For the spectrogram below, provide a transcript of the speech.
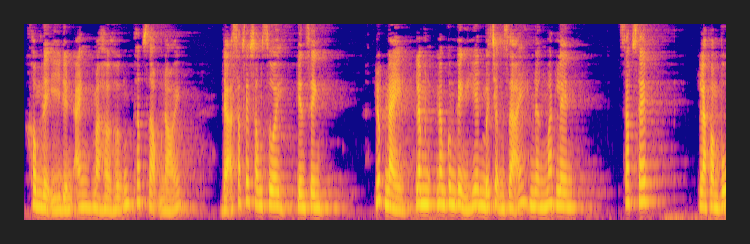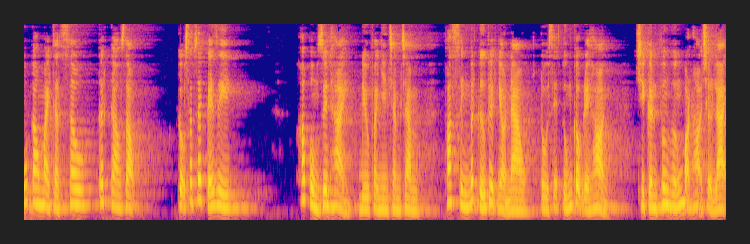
Không để ý đến anh mà hờ hững, thấp giọng nói, đã sắp xếp xong xuôi, tiên sinh. Lúc này, lâm, nam công kình hiên mới chậm rãi nâng mắt lên. Sắp xếp. Lạc phàm vũ cao mày thật sâu, cất cao giọng, cậu sắp xếp cái gì? Khắp vùng duyên hải đều phải nhìn chằm chằm, phát sinh bất cứ việc nhỏ nào, tôi sẽ túm cậu để hỏi. Chỉ cần phương hướng bọn họ trở lại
